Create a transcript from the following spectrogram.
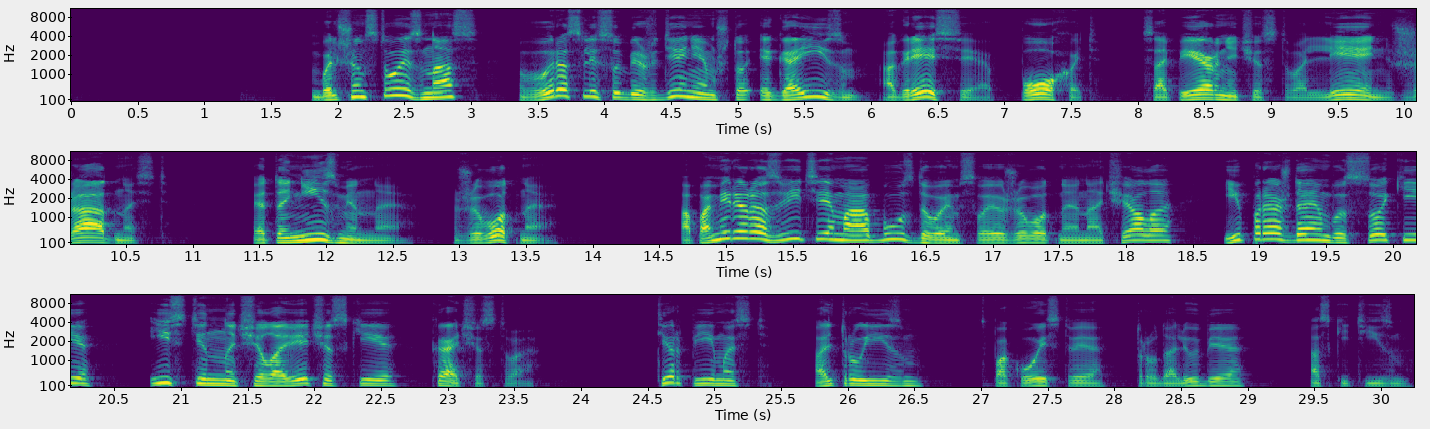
Большинство из нас выросли с убеждением, что эгоизм, агрессия, похоть, соперничество, лень, жадность — это низменное, животное. А по мере развития мы обуздываем свое животное начало и порождаем высокие, истинно человеческие качества. Терпимость, альтруизм, спокойствие, трудолюбие, аскетизм.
